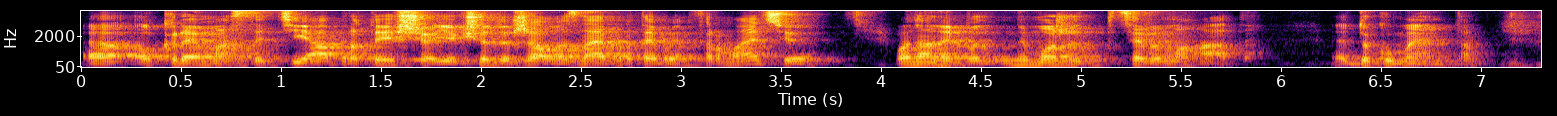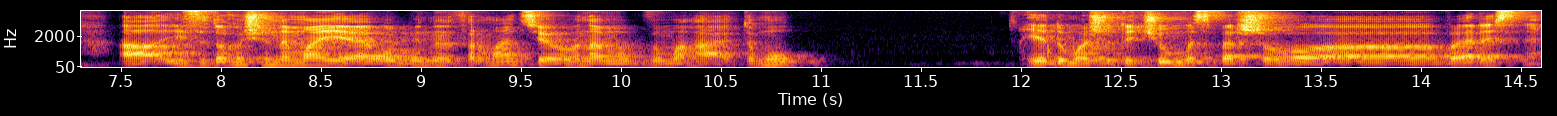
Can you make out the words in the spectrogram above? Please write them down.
е, окрема стаття про те, що якщо держава знає про тебе інформацію, вона не не може це вимагати е, документам. А із-за того, що немає обміну інформацією, вона вимагає. Тому я думаю, що ти чув, ми з 1 е, вересня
